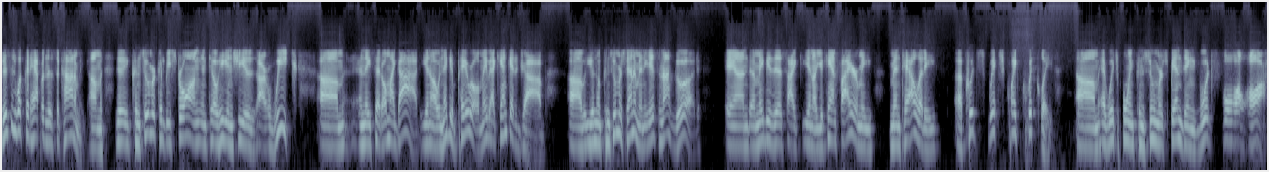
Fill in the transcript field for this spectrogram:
this is what could happen to this economy. Um, the consumer can be strong until he and she is are weak. Um, and they said, "Oh my God, you know, negative payroll. Maybe I can't get a job." Uh, you know, consumer sentiment is not good, and uh, maybe this, like, you know, you can't fire me mentality uh, could switch quite quickly, um, at which point consumer spending would fall off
